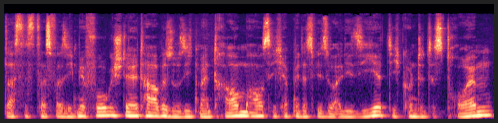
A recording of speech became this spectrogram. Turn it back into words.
das ist das, was ich mir vorgestellt habe, so sieht mein Traum aus, ich habe mir das visualisiert, ich konnte das träumen,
